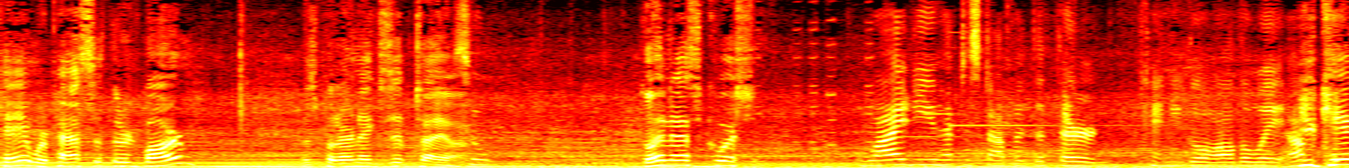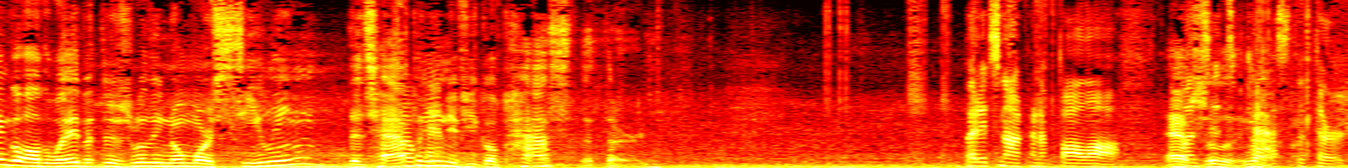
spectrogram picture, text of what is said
Okay, we're past the third barb. Let's put our next zip tie on. So Go ahead and ask a question. why do you have to stop at the third? Can you go all the way up? You can go all the way, but there's really no more sealing that's happening Okay. if you go past the third. but it's not going to fall off Absolutely once it's not. past the third.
